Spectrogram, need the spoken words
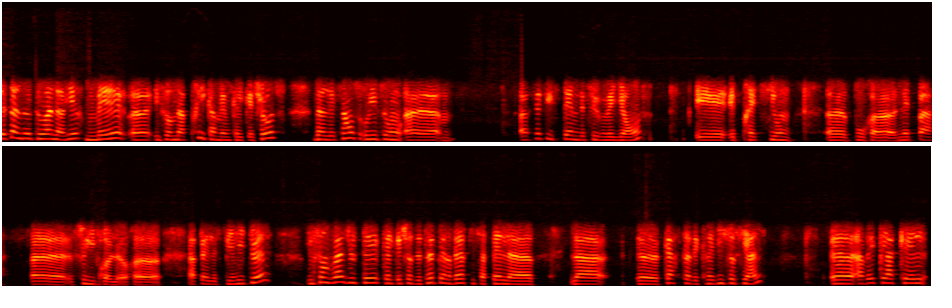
C'est un retour en arrière, mais euh, ils ont appris quand même quelque chose, dans le sens où ils ont euh, à ce système de surveillance et, pression euh, pour euh, ne pas suivre leur appel spirituel, ils ont rajouté quelque chose de très pervers qui s'appelle la carte de crédit social, avec laquelle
